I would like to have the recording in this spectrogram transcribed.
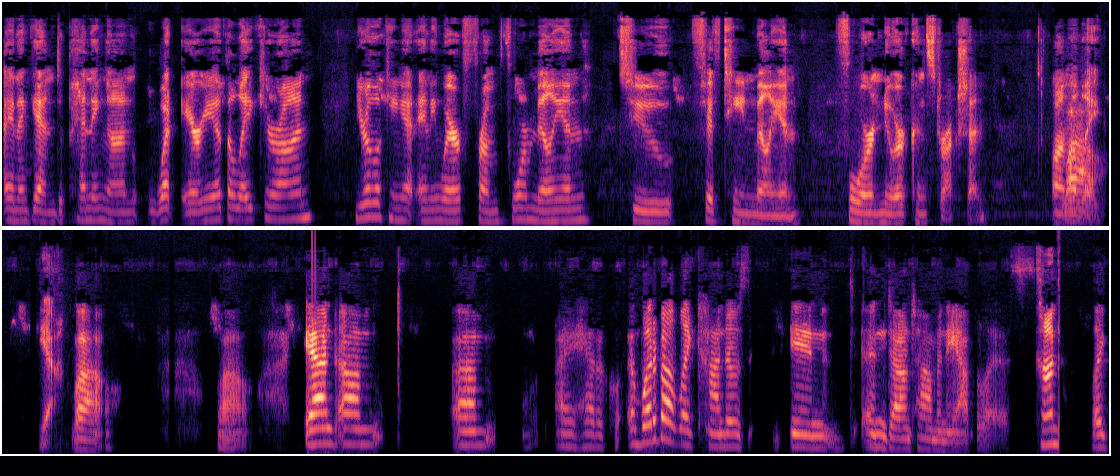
and again, depending on what area of the lake you're on, you're looking at anywhere from 4 million to 15 million for newer construction on wow. the lake. Yeah. Wow. Wow. And um um I had a and what about like condos in in downtown Minneapolis? Like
